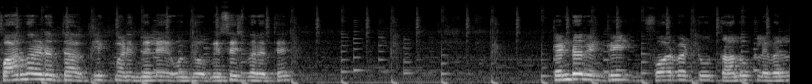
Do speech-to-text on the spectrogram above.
ಫಾರ್ವರ್ಡ್ ಅಂತ ಕ್ಲಿಕ್ ಮಾಡಿದ ಮೇಲೆ ಒಂದು ಮೆಸೇಜ್ ಬರುತ್ತೆ. Tender entry forward to taluk level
